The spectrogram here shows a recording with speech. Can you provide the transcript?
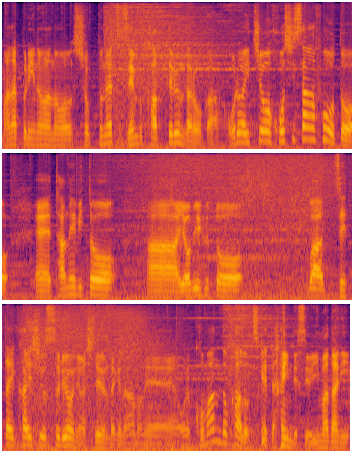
マナプリのあのショップのやつ全部買ってるんだろうか。俺は一応星3フォーと、えー、種火とあ予備符とは絶対回収するようにはしてるんだけどあのね俺コマンドカードつけてないんですよ未だに。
